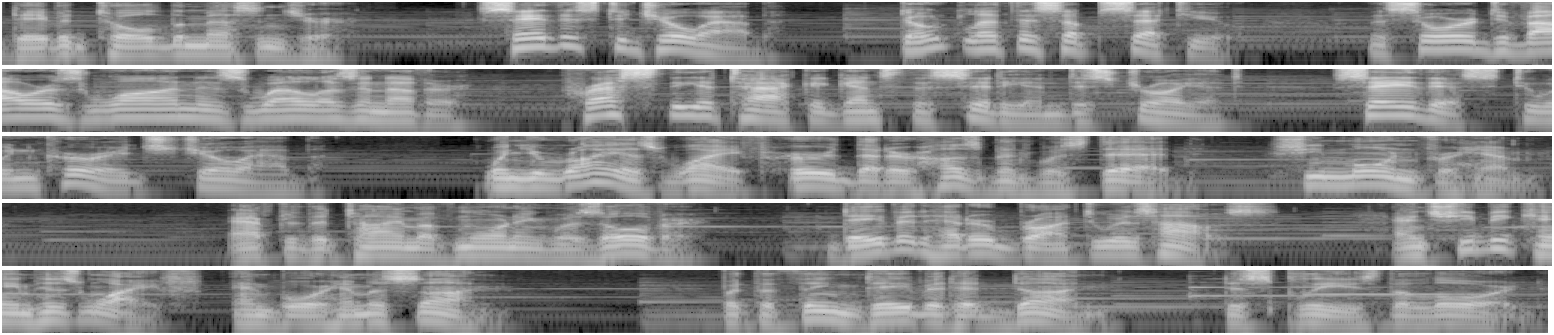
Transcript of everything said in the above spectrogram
David told the messenger, Say this to Joab Don't let this upset you. The sword devours one as well as another. Press the attack against the city and destroy it. Say this to encourage Joab. When Uriah's wife heard that her husband was dead, she mourned for him. After the time of mourning was over, David had her brought to his house, and she became his wife and bore him a son. But the thing David had done displeased the Lord.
